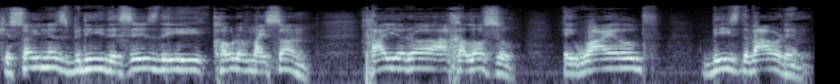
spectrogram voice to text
Kisoinus b'ni, this is the coat of my son. Chayero achalosu, a wild beast devoured him.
